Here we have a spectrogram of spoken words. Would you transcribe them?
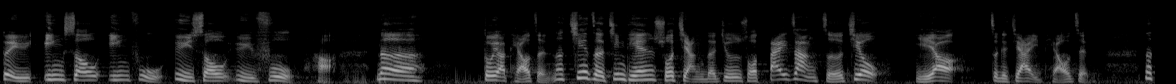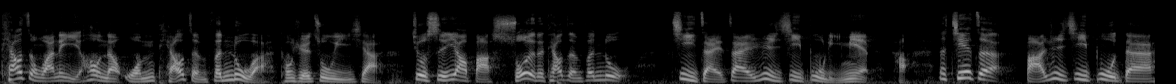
对于应收应付、预收预付，好，那都要调整。那接着今天所讲的就是说，呆账折旧也要这个加以调整。那调整完了以后呢，我们调整分录啊，同学注意一下，就是要把所有的调整分录记载在日记簿里面。好，那接着把日记簿的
